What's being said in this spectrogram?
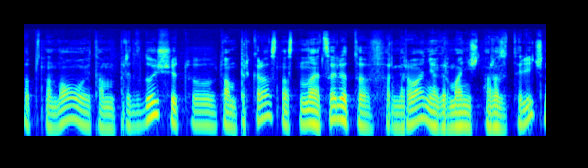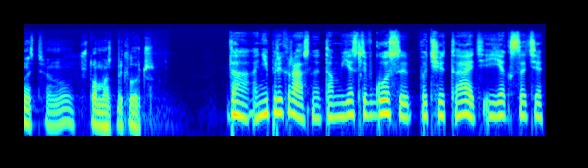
собственно, новую, там, предыдущую, то там прекрасно. Основная цель — это формирование гармонично развитой личности. Ну, что может быть лучше? Да, они прекрасные. Там, если в ГОСы почитать, и я, кстати,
